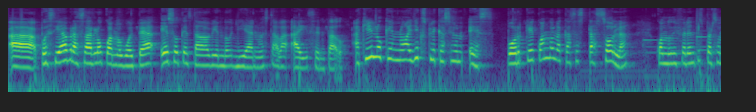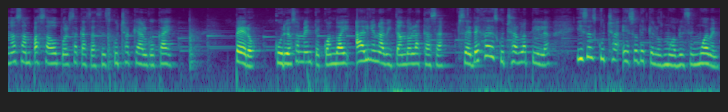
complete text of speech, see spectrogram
a, pues sí, a abrazarlo cuando voltea eso que estaba viendo ya no estaba ahí sentado. Aquí lo que no hay explicación es ¿Por qué cuando la casa está sola, cuando diferentes personas han pasado por esa casa, se escucha que algo cae? Pero, curiosamente, cuando hay alguien habitando la casa, se deja de escuchar la pila y se escucha eso de que los muebles se mueven.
